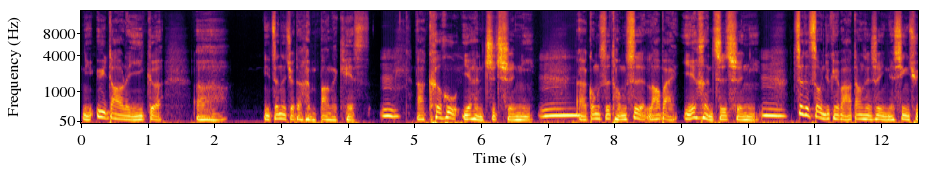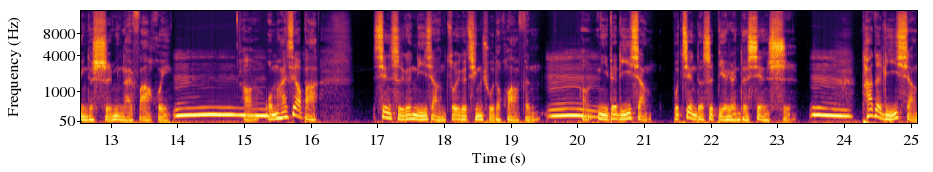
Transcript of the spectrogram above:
你遇到了一个呃。你真的觉得很棒的 case，嗯，那客户也很支持你，嗯，呃，公司同事、老板也很支持你，嗯，这个时候你就可以把它当成是你的兴趣、你的使命来发挥，嗯，好，我们还是要把现实跟理想做一个清楚的划分，嗯，好，你的理想不见得是别人的现实，嗯，他的理想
